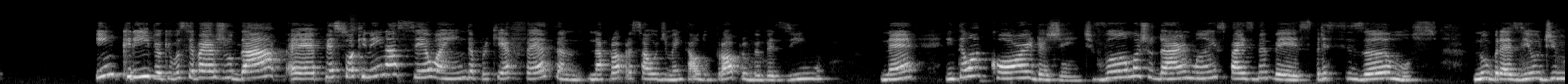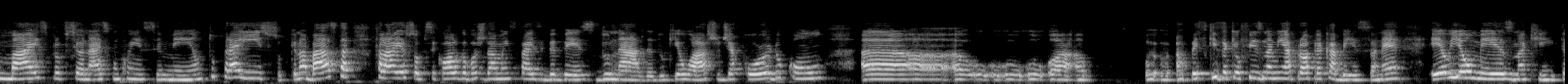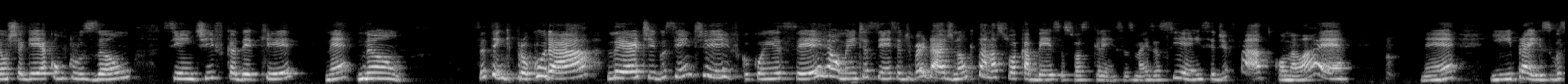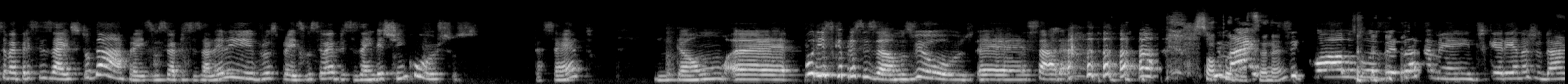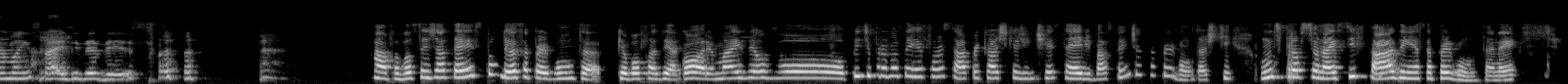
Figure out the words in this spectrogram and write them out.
Incrível que você vai ajudar é, pessoa que nem nasceu ainda, porque afeta na própria saúde mental do próprio bebezinho, né? Então acorda, gente. Vamos ajudar mães, pais bebês. Precisamos no Brasil de mais profissionais com conhecimento para isso, porque não basta falar, ah, eu sou psicóloga, vou ajudar mães, pais e bebês do nada, do que eu acho de acordo com a, a, a, pesquisa que eu fiz na minha própria cabeça, né? Eu e eu mesma aqui. Então, cheguei à conclusão científica de que, né? Não, você tem que procurar ler artigo científico, conhecer realmente a ciência de verdade, não que está na sua cabeça, suas crenças, mas a ciência de fato, como ela é, né? E para isso você vai precisar estudar, para isso você vai precisar ler livros, para isso você vai precisar investir em cursos, tá certo? Então, é, por isso que precisamos, viu, é, Sara? Só por mais isso, né? Psicólogos, exatamente, querendo ajudar mães, pais e bebês. Rafa, você já até respondeu essa pergunta que eu vou fazer agora, mas eu vou pedir para você reforçar, porque eu acho que a gente recebe bastante essa pergunta. Acho que muitos profissionais se fazem essa pergunta, né?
